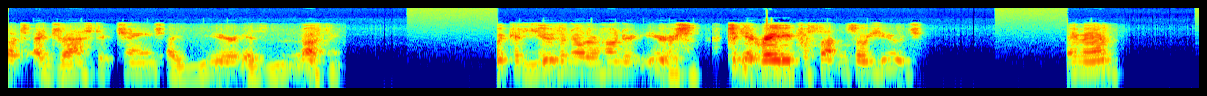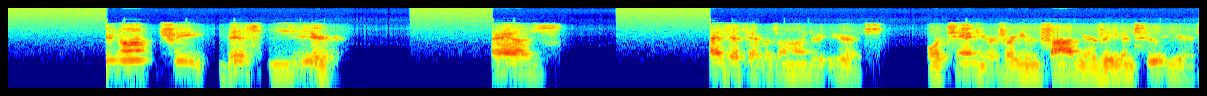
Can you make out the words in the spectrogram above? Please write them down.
Such a drastic change, a year is nothing. We could use another hundred years to get ready for something so huge. Amen. Do not treat this year as as if it was a hundred years or 10 years, or even five years, or even two years.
